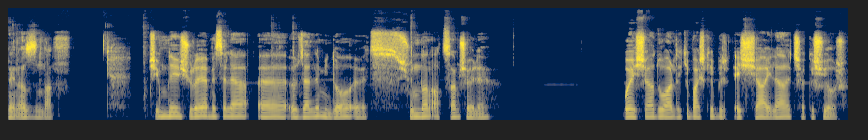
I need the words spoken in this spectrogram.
En azından. Şimdi şuraya mesela e, özelde miydi o? Evet. Şundan atsam şöyle. Bu eşya duvardaki başka bir eşya ile çakışıyor.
